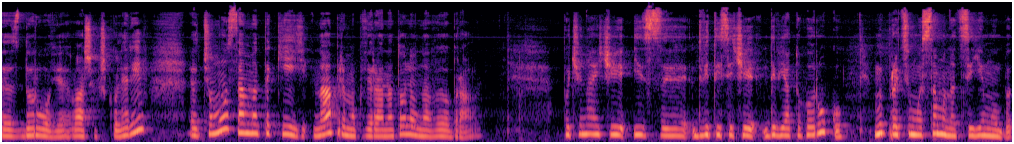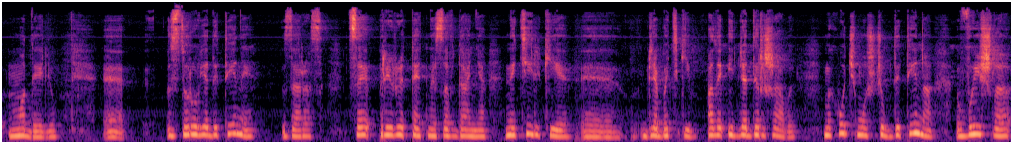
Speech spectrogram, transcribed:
е, здоров'я ваших школярів. Е, Чому саме такий напрямок, Віра Анатолівна, ви обрали? Починаючи із е, 2009 року, ми працюємо саме над цією моделлю. Здоров'я дитини зараз це пріоритетне завдання не тільки е, для батьків, але і для держави. Ми хочемо, щоб дитина вийшла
